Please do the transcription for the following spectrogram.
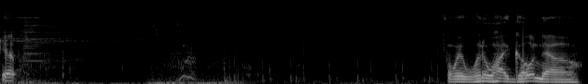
Yep. Wait, where do I go now?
